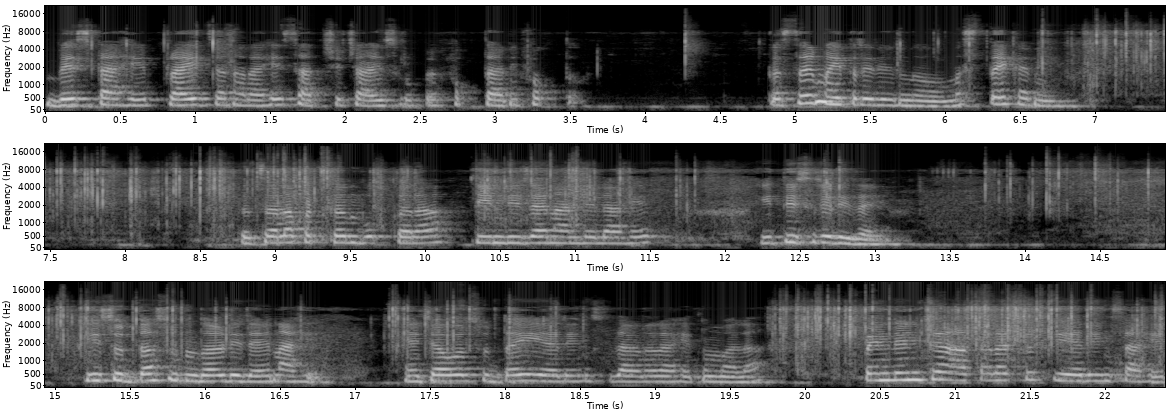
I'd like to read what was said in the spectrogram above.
बेस्ट आहे प्राईस जाणार आहे सातशे चाळीस रुपये फक्त आणि फक्त. कसं आहे मैत्रिणीनं? मस्त आहे का नाही? तर चला पटकन बुक करा. तीन डिझाईन आणलेल्या आहेत. ही तिसरी डिझाईन ही सुद्धा सुंदर डिझाईन आहे. ह्याच्यावर सुद्धा इयरिंग्स जाणार आहे तुम्हाला. पेंडेंटच्या आकाराचेच इयरिंग्स आहेत.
